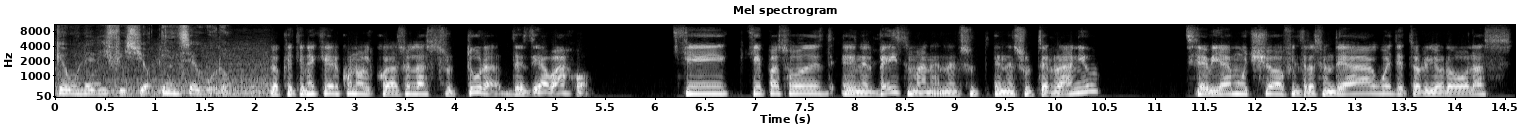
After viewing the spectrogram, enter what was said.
que un edificio inseguro. Lo que tiene que ver con el codazo es la estructura desde abajo. ¿Qué, qué pasó en el basement, en el, en el subterráneo? Si había mucha filtración de agua y deterioró las,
